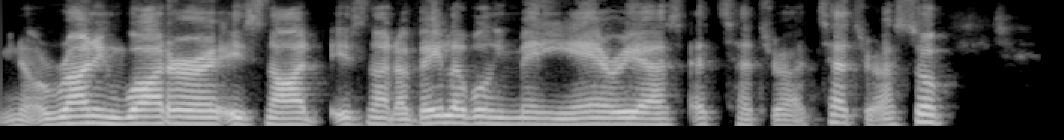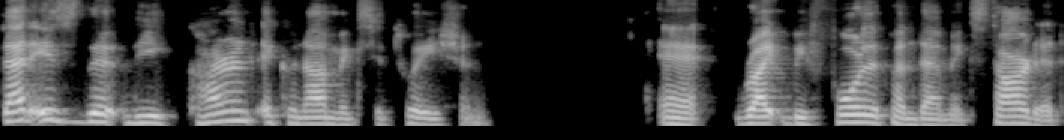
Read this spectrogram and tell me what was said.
you know running water is not is not available in many areas etc etc so that is the the current economic situation uh, right before the pandemic started.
